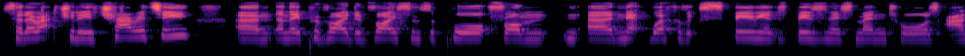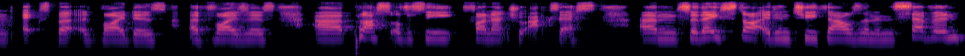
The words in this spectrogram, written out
So they're actually a charity um, and they provide advice and support from a network of experienced business mentors and expert advisors, advisors uh, plus obviously financial access. Um, so they started in 2007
